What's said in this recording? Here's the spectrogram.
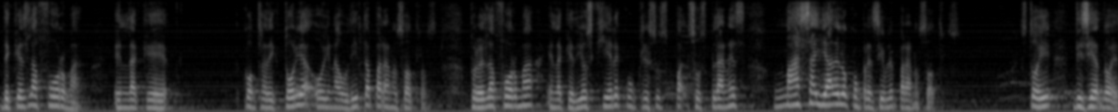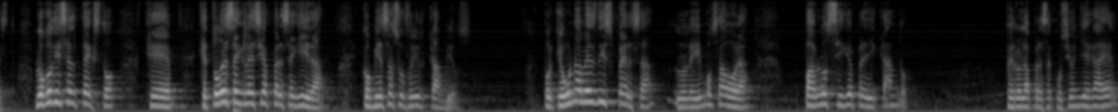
de que es la forma en la que contradictoria o inaudita para nosotros pero es la forma en la que Dios quiere cumplir sus, sus planes más allá de lo comprensible para nosotros. Estoy diciendo esto. Luego dice el texto que, que toda esa iglesia perseguida comienza a sufrir cambios. Porque una vez dispersa, lo leímos ahora, Pablo sigue predicando, pero la persecución llega a él.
